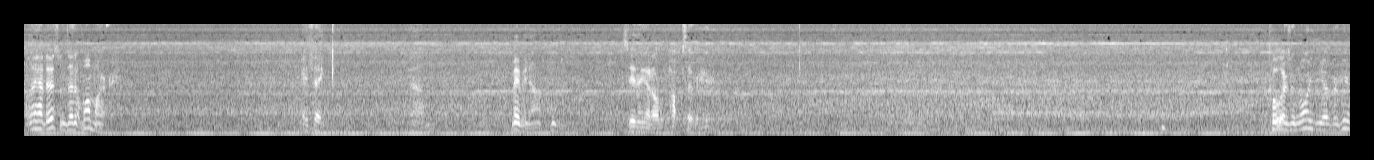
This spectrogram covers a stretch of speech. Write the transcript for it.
Well, they have those ones in at Walmart. I think. Um, maybe not. See, they got all the pops over here. Coolers are noisy over here.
